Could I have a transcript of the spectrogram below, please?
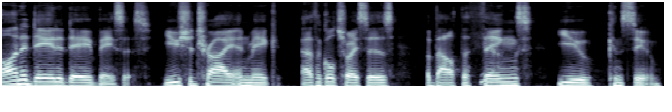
on a day-to-day basis, you should try and make ethical choices about the things you consume.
